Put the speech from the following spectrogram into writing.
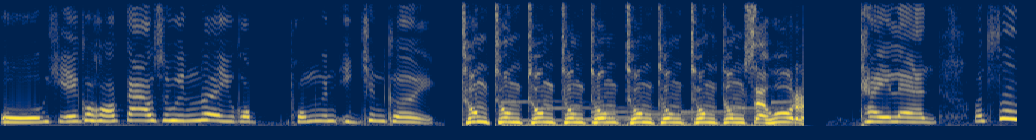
โอเคก็ขอกล่าวสวินเลยอยู่กับผมกันอีกเช่นเคย Tung tung tung tung tung tung tung tung tung sahur. ไทยแลนด์วันซึ่ง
